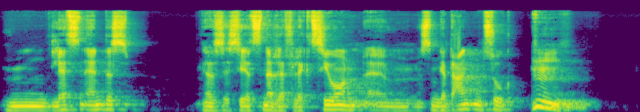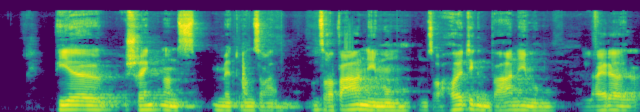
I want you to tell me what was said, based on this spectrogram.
Mhm. Letzten Endes, das ist jetzt eine Reflexion, ähm, ist ein Gedankenzug. Wir schränken uns mit unserer, unserer Wahrnehmung, unserer heutigen Wahrnehmung leider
